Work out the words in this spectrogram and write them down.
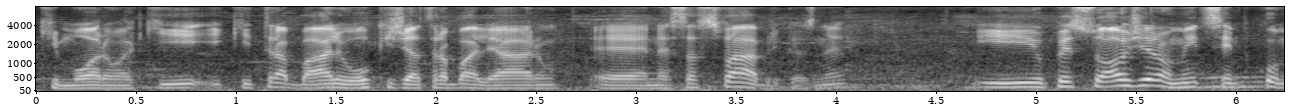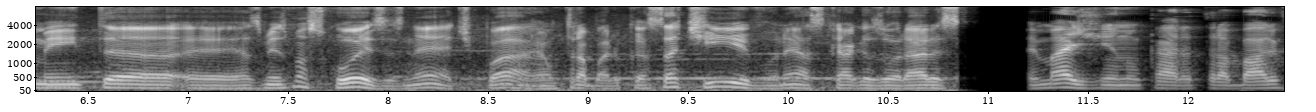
que moram aqui e que trabalham ou que já trabalharam é, nessas fábricas, né? E o pessoal geralmente sempre comenta é, as mesmas coisas, né? Tipo, ah, é um trabalho cansativo, né? As cargas horárias. Eu imagino, cara, trabalho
